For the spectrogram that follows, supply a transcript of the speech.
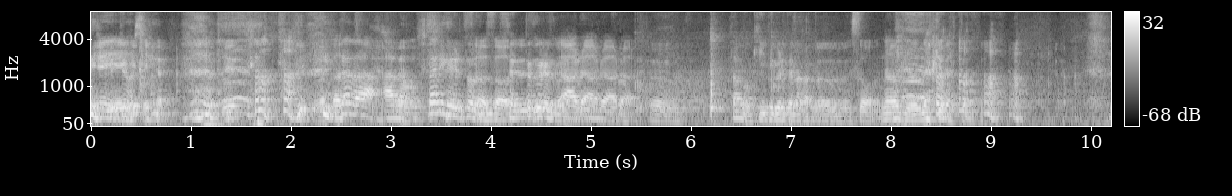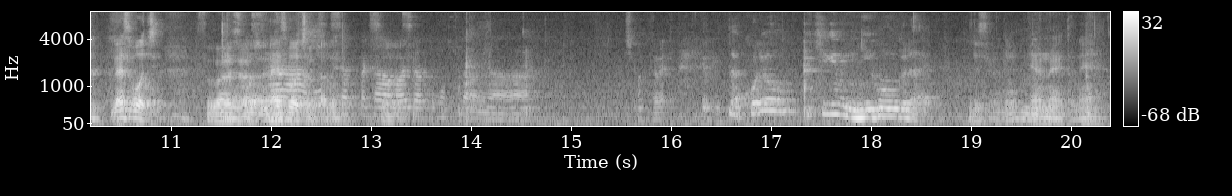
いやいやいや。い やただあの2人がいるとそうそう。説得力が。あるあるある多分聞いてくれてなかった、うん、う。ん、そう直樹のだけだとナイスウォッチ。素晴らしい。ナイスウォッチだったね。だこれを1ゲームに2本ぐらい。ですよね。やんないとね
